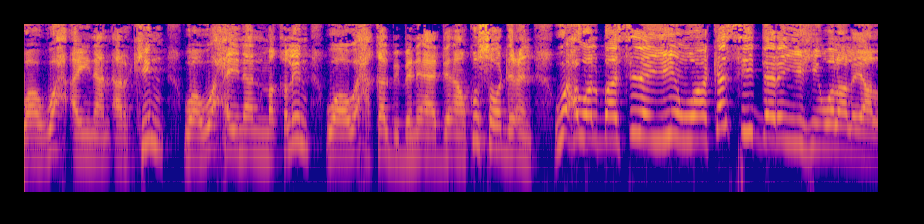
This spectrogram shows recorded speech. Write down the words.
waa wax aynaan arkin waa waxaynaan maqlin waa wax qalbi bani aadan aan ku soo dhicin. Wax walbaa siday yihiin waa ka sii daran yihiin walaalayaal.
